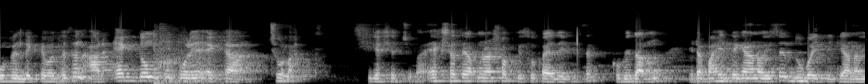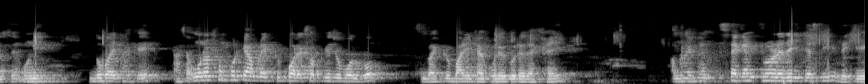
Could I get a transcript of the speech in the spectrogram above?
ওভেন দেখতে পাচ্ছেন, আর একদম উপরে একটা চুলা, গ্যাসের চুলা। একসাথে আপনারা সবকিছু পাই দেখতেছেন, খুবই দারুণ। এটা বাহির থেকে আনা হয়েছে দুবাই থেকে আনা হয়েছে উনি দুবাই থাকে। আচ্ছা ওনার সম্পর্কে আমরা একটু পরে সবকিছু বলব। বা একটু বাড়িটা ঘুরে ঘুরে দেখাই। আমরা এখন সেকেন্ড ফ্লোরে দেখতেছি দেখি।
